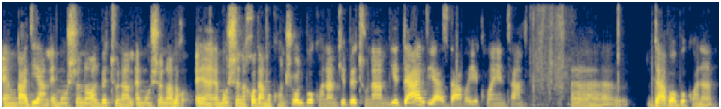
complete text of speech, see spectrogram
انقدی هم emotional بتونم emotional emotion خودم رو کنترل بکنم که بتونم یه دردی از دردای client م دوا بکنم.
